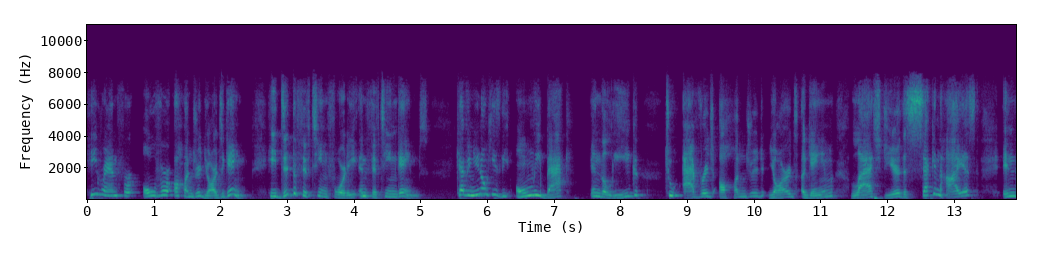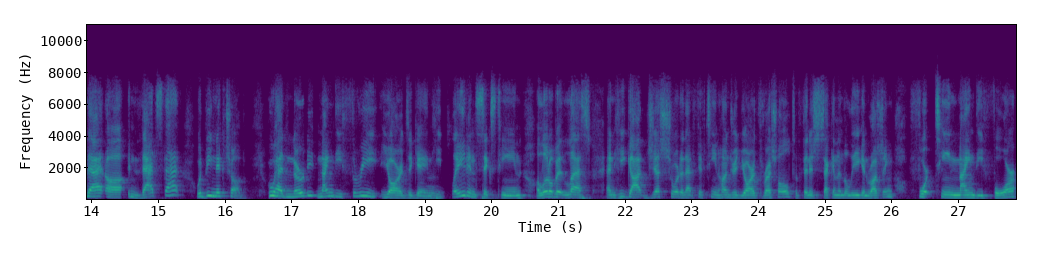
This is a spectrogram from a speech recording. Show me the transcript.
he ran for over 100 yards a game. He did the 1540 in 15 games. Kevin, you know he's the only back in the league to average 100 yards a game last year. The second highest in that uh, in that stat would be Nick Chubb, who had 30, 93 yards a game. He played in 16, a little bit less, and he got just short of that 1500 yard threshold to finish second in the league in rushing, 1494.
